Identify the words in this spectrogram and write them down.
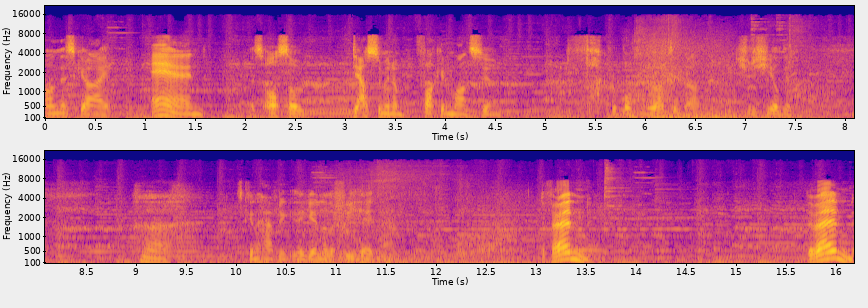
on this guy. And let's also douse him in a fucking monsoon. Fuck, we're both interrupted though. Should have shielded. it's gonna have to get another free hit now. Defend! Defend!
